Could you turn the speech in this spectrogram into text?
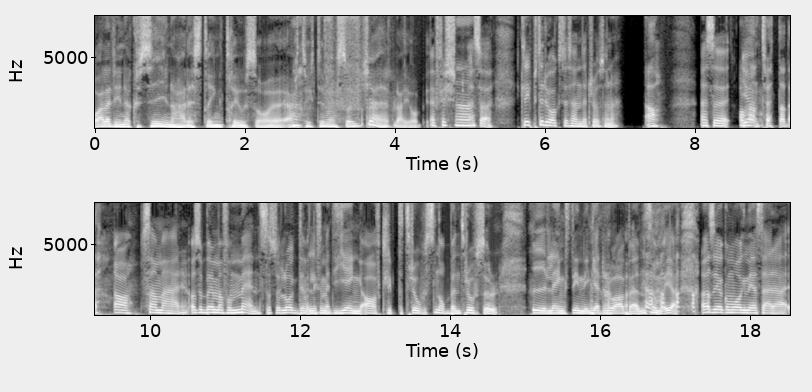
Och alla dina kusiner hade stringtrosor. Jag tyckte det var så jävla jobbigt. Jag först, Ja. alltså, klippte du också sönder trosorna? Ja. Alltså, Och jag, han tvättade. Ja, samma här. Och så började man få mens och så låg det liksom ett gäng avklippta tro, snobbentrosor i, längst in i garderoben. Som, ja. alltså jag kommer ihåg när jag, så här,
